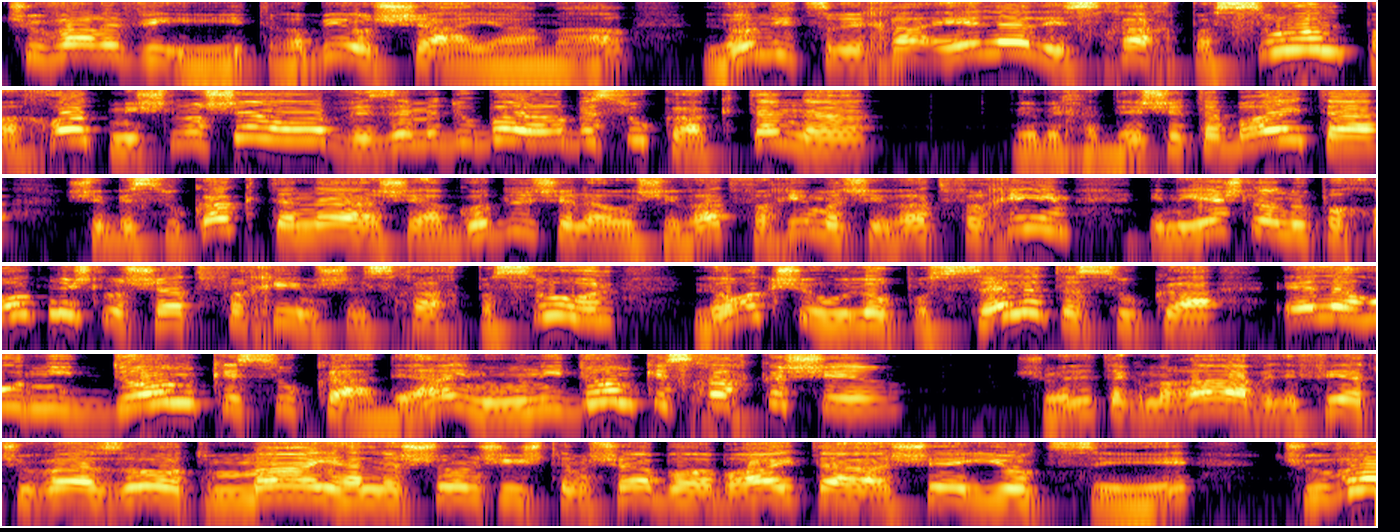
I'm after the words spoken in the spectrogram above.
תשובה רביעית, רבי הושעיה אמר, לא נצרכה אלא לסכך פסול פחות משלושה, וזה מדובר בסוכה קטנה. ומחדשת הברייתא שבסוכה קטנה שהגודל שלה הוא שבעה טפחים על שבעה טפחים, אם יש לנו פחות משלושה טפחים של סכך פסול, לא רק שהוא לא פוסל את הסוכה, אלא הוא נידון כסוכה, דהיינו הוא נידון כסכך כשר. שואלת הגמרא, ולפי התשובה הזאת, מהי הלשון שהשתמשה בו הברייתא שיוצא? תשובה,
